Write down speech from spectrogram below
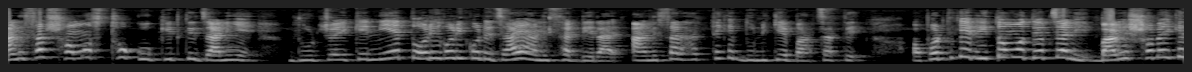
আনিসার সমস্ত কুকীর্তি জানিয়ে দুর্জয়কে নিয়ে তড়িঘড়ি করে যায় আনিসার ডেরায়, আনিসার হাত থেকে দুনিকে বাঁচাতে। অপরদিকে রিতম দেবজানি বাড়ির সবাইকে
